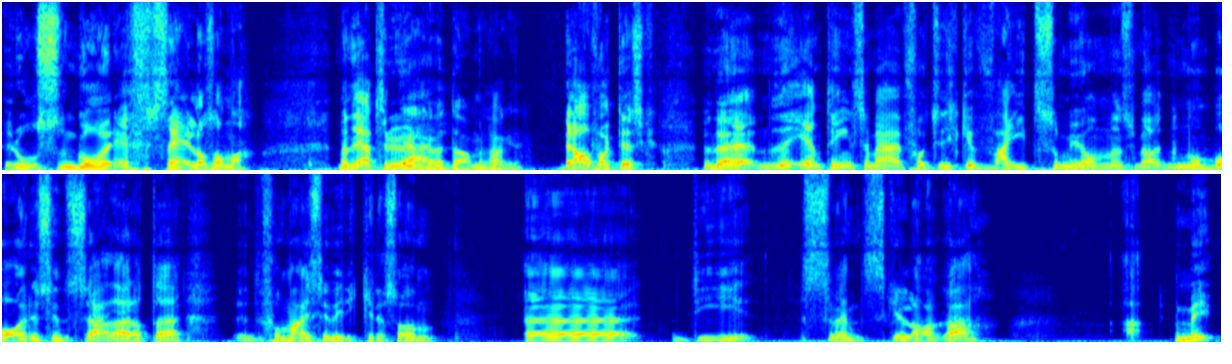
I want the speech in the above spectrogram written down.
Rosengård, FC eller noe sånt. da. Men jeg tror Det er jo et damelag. det. Ja, faktisk. Det, det er en ting som jeg faktisk ikke veit så mye om, men som jeg, nå bare syns jeg, det er at det, for meg så virker det som øh, de svenske laga, eh, med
